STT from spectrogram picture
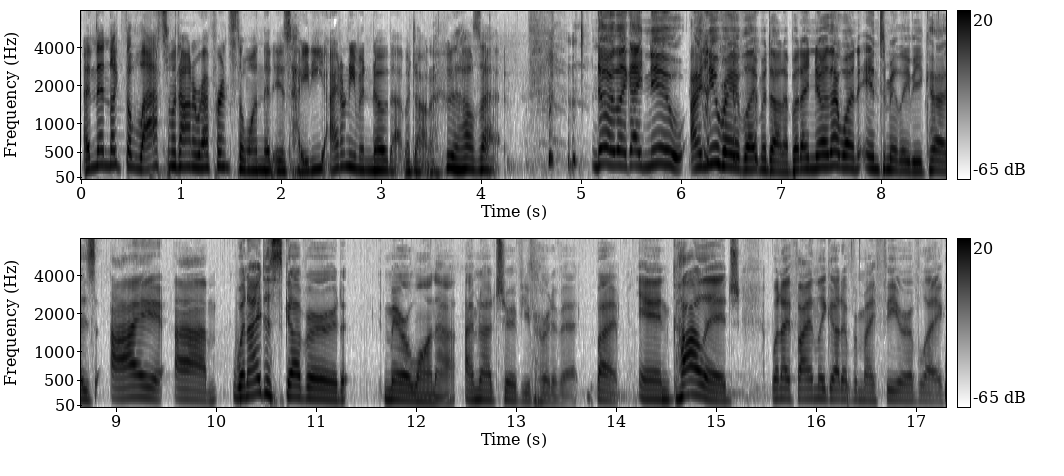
And then like the last Madonna reference, the one that is Heidi. I don't even know that Madonna. Who the hell's that? No, like I knew, I knew Ray of Light Madonna, but I know that one intimately because I, um, when I discovered marijuana, I'm not sure if you've heard of it, but in college, when I finally got over my fear of like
